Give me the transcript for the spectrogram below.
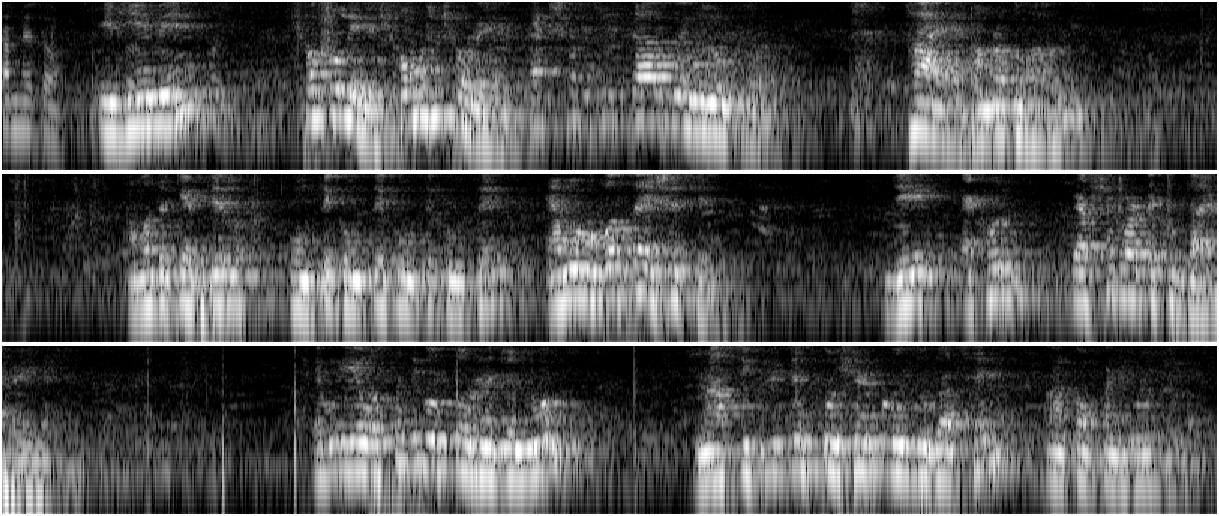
সামনে তো। সকলে একসাথে চিৎকার করে বলে উঠল, হায়, আমরা তো ভালো আমাদের ক্যাপিটাল কমতে কমতে কমতে কমতে এমন অবস্থায় এসেছে যে এখন ব্যবসা করাটা খুব দায় হয়ে গেছে। এবং এই অবস্থা থেকে উত্তরণের জন্য না সিকিউরিটিজ কমিশনের কোনো উদ্যোগ আছে, না কোম্পানির কোনো উদ্যোগ আছে।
